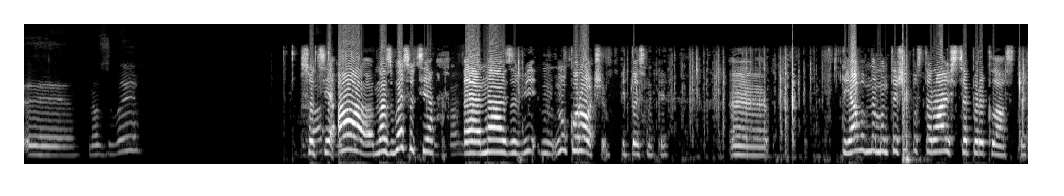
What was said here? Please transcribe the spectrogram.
Е, назви Соці... А, назви соці... Е, назві... Ну, коротше, підписники. Е, я вам на монтажі постараюсь це перекласти.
